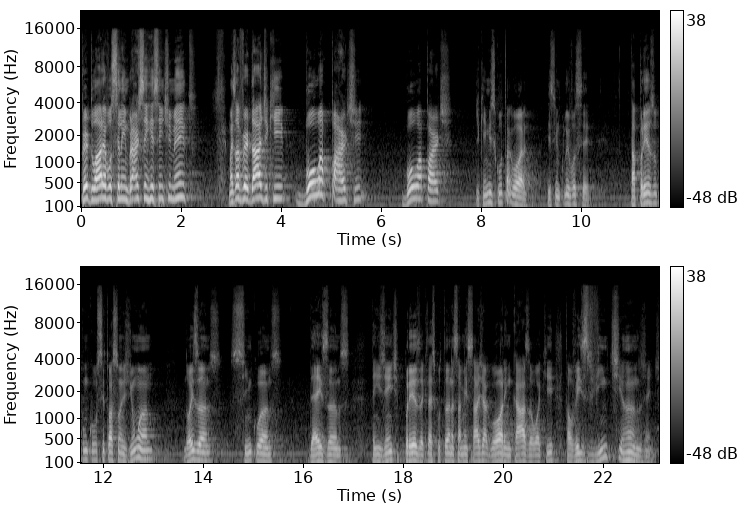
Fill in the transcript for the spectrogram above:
Perdoar é você lembrar sem ressentimento. Mas a verdade é que boa parte, boa parte de quem me escuta agora, isso inclui você, está preso com situações de um ano, dois anos, cinco anos, dez anos. Tem gente presa que está escutando essa mensagem agora em casa ou aqui, talvez 20 anos, gente.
